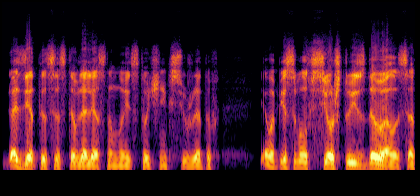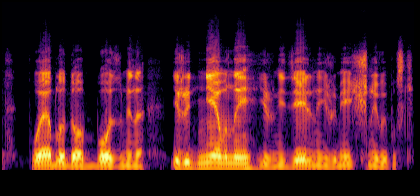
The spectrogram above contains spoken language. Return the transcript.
Газеты составляли основной источник сюжетов. Я выписывал все, что издавалось от Пуэбло до Бозмена, ежедневные, еженедельные, ежемесячные выпуски.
